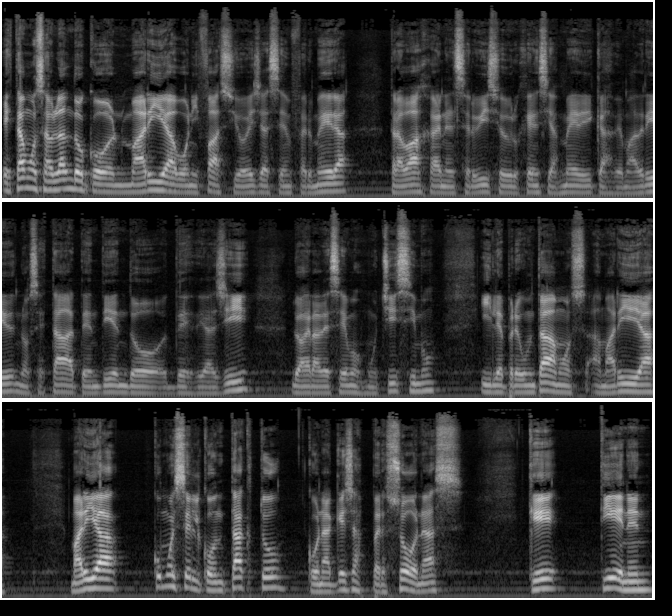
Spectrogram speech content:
Estamos hablando con María Bonifacio, ella es enfermera, trabaja en el Servicio de Urgencias Médicas de Madrid, nos está atendiendo desde allí, lo agradecemos muchísimo y le preguntamos a María, María, ¿cómo es el contacto con aquellas personas que tienen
